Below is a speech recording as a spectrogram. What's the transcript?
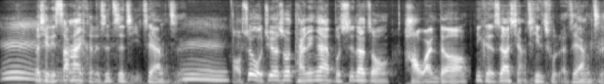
嗯，而且你伤害可能是自己这样子，嗯，哦，所以我觉得说谈恋爱不是那种好玩的哦，你可能是要想清楚了这样子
